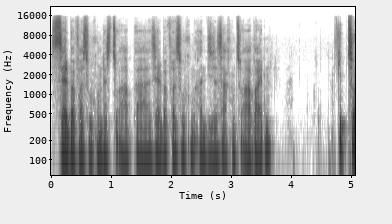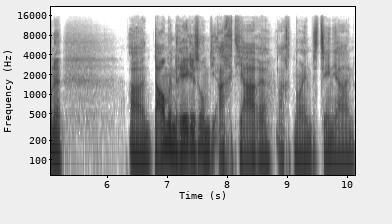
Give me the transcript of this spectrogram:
selber versuchen, das zu, äh, selber versuchen, an dieser Sachen zu arbeiten? Es gibt so eine äh, Daumenregel, so um die acht Jahre, acht, neun bis zehn Jahren,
